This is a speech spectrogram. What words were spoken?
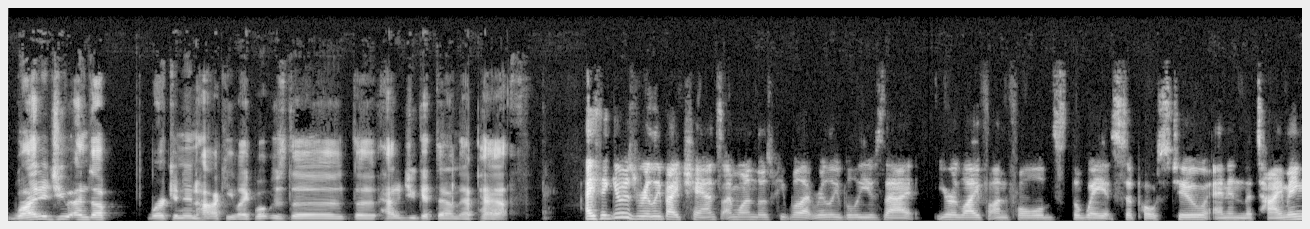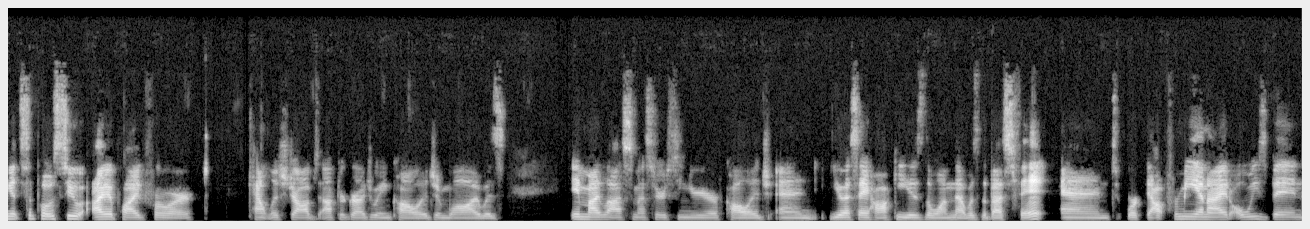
why did you end up working in hockey? Like, what was the the? How did you get down that path? I think it was really by chance. I'm one of those people that really believes that your life unfolds the way it's supposed to and in the timing it's supposed to. I applied for countless jobs after graduating college, and while I was in my last semester senior year of college and USA hockey is the one that was the best fit and worked out for me and I had always been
